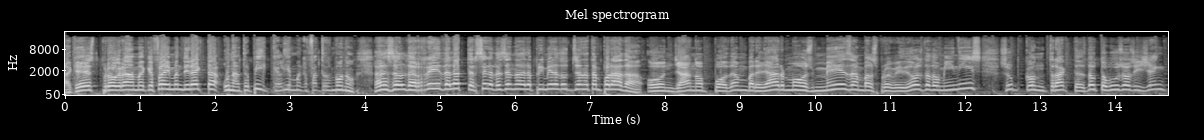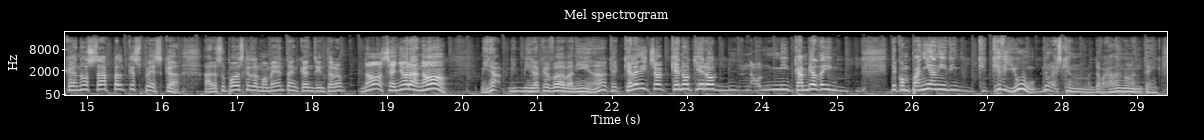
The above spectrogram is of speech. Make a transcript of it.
Aquest programa que fem en directe, un altre pic que li hem agafat el mono, és el darrer de la tercera desena de la primera dotzena temporada, on ja no podem barallar-nos més amb els proveïdors de dominis, subcontractes d'autobusos i gent que no sap el que es pesca. Ara supos que és el moment en què ens interromp... No, senyora, no! Mira, mi- mira que va a venir, ¿eh? Que, le he dicho que no quiero no, ni cambiar de, de compañía ni... ni- ¿Qué, què diu? No, que de vegades no l'entenc.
